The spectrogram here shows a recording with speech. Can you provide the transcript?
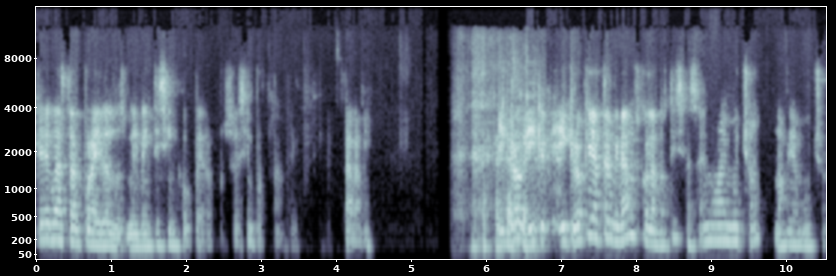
que va a estar por ahí del 2025, pero pues es importante para mí. Y creo, y, y creo que ya terminamos con las noticias, ¿eh? No hay mucho, no había mucho.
